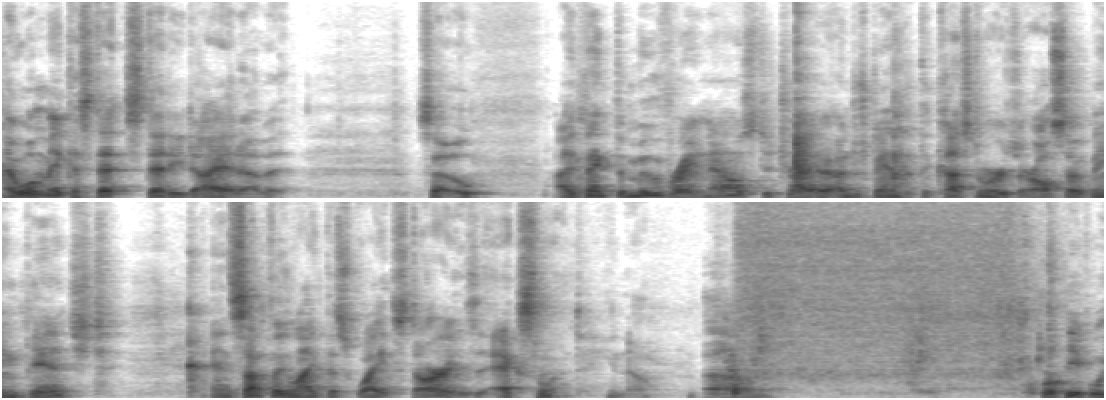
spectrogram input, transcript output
I won't make a st steady diet of it. So I think the move right now is to try to understand that the customers are also being pinched and something like this White Star is excellent, you know. Um, for people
